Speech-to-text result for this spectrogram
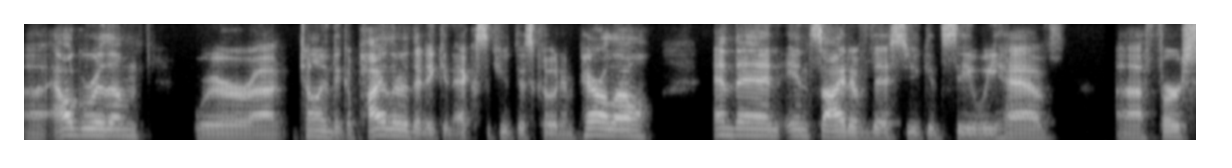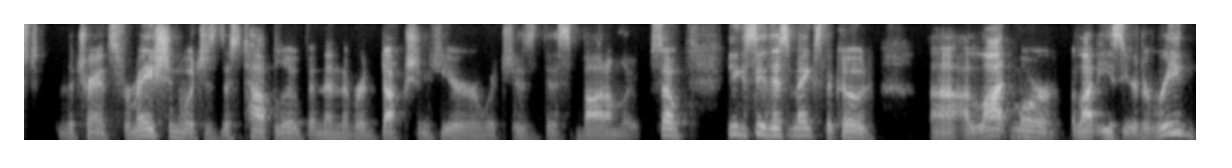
uh, algorithm. We're uh, telling the compiler that it can execute this code in parallel. And then inside of this, you can see we have uh, first the transformation, which is this top loop, and then the reduction here, which is this bottom loop. So you can see this makes the code uh, a lot more, a lot easier to read.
